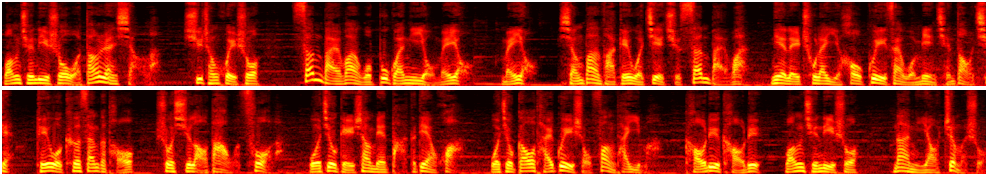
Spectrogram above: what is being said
王群力说：“我当然想了。”徐成会说：“三百万我不管你有没有，没有，想办法给我借去三百万。聂磊出来以后跪在我面前道歉，给我磕三个头，说徐老大我错了，我就给上面打个电话，我就高抬贵手放他一马，考虑考虑。”王群力说：“那你要这么说，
